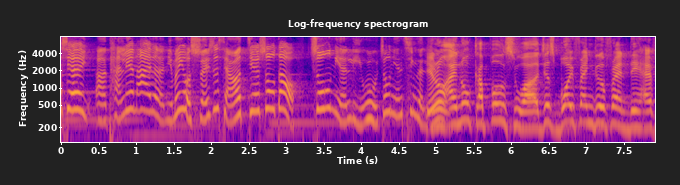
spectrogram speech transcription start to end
些呃谈恋爱的，你们有谁是想要接收到周年礼物、周年庆的礼物 You 物 know, I know couples who are just boyfriend, girlfriend, they have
